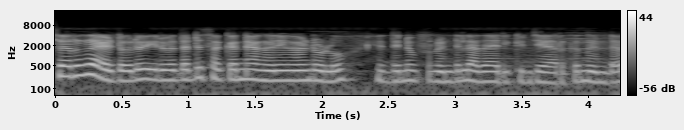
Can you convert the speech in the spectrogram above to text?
ചെറുതായിട്ട് ഒരു ഇരുപത്തെട്ട് സെക്കൻഡ് അങ്ങനെ കണ്ടുള്ളൂ ഇതിന്റെ ഫ്രണ്ടിൽ അതായിരിക്കും ചേർക്കുന്നുണ്ട്.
